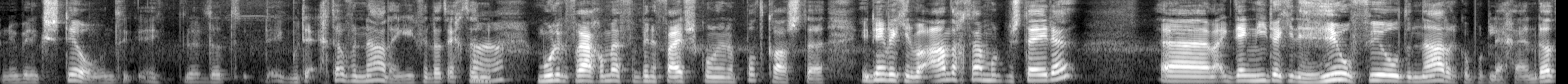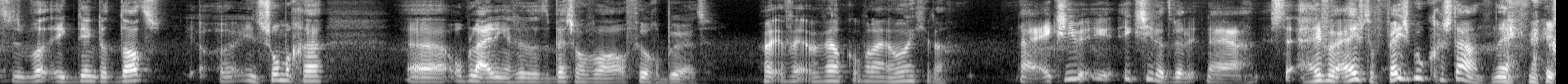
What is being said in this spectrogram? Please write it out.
Nu ben ik stil, want ik, ik, dat, ik moet er echt over nadenken. Ik vind dat echt een Ah. moeilijke vraag om even binnen vijf seconden in een podcast... eh, ik denk dat je er wel aandacht aan moet besteden. Eh, maar ik denk niet dat je er heel veel de nadruk op moet leggen. En dat is wat, ik denk dat dat in sommige eh, opleidingen dat het best wel, veel gebeurt. Wel- wel- Welke opleiding, weet je dat? Nou, ik zie, ik, ik zie dat wel. Nou ja, heeft, heeft op Facebook gestaan. Nee, nee.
